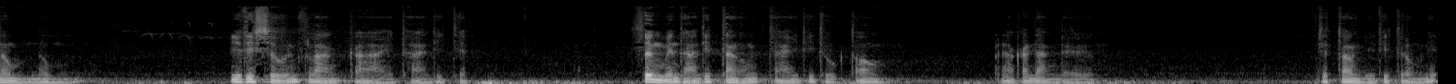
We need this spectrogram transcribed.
นุ่มนุ่มอยู่ที่ศูนย์กลางกายฐานที่เจ็ดซึ่งเป็นฐานที่ตั้งของใจที่ถูกต้องแล้วก็ดังเดิม จะต้องอยู่ที่ตรงนี้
